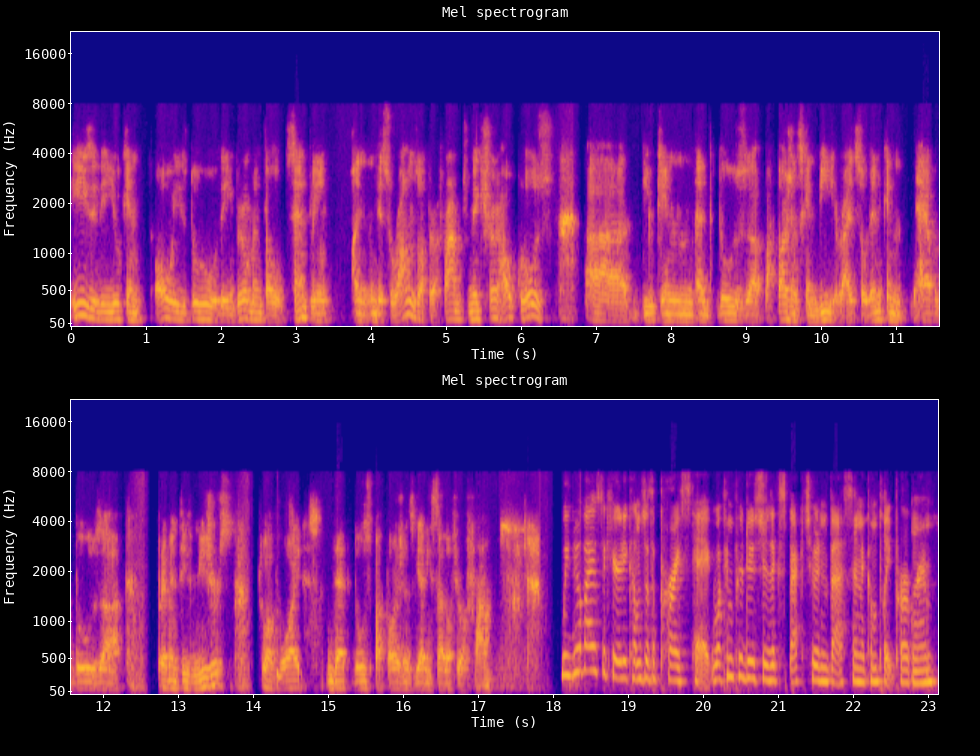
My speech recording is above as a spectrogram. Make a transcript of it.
easily you can always do the environmental sampling in, the surrounds of your farm to make sure how close uh, you can and those uh, pathogens can be, right? So then you can have those uh, preventive measures to avoid that those pathogens get inside of your farm. We know biosecurity comes with a price tag. What can producers expect to invest in a complete program?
